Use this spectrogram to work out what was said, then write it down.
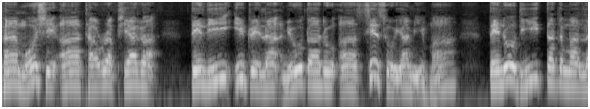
ဖန်မောရှေအား ထာဝရဘုရားက၊သင်သည် ဣသရေလအမျိုးသားတို့အား ဆင့်ဆိုရမည်မှာ၊ သင်တို့သည်သတ္တမလ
